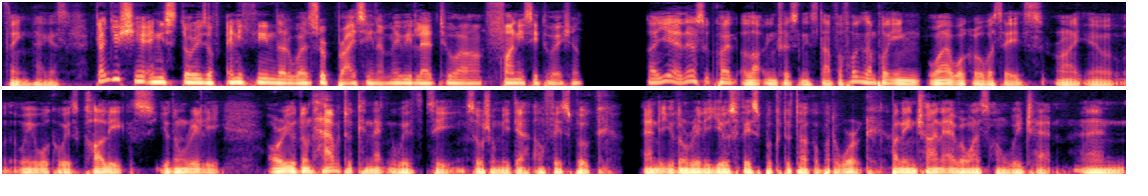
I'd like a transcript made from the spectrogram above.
thing, I guess. Can you share any stories of anything that was surprising and maybe led to a funny situation? Uh, yeah, there's quite a lot interesting stuff. For example, in when I work overseas, right, you know, when you work with colleagues, you don't really, or you don't have to connect with the social media on Facebook, and you don't really use Facebook to talk about work. But in China, everyone's on WeChat, and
